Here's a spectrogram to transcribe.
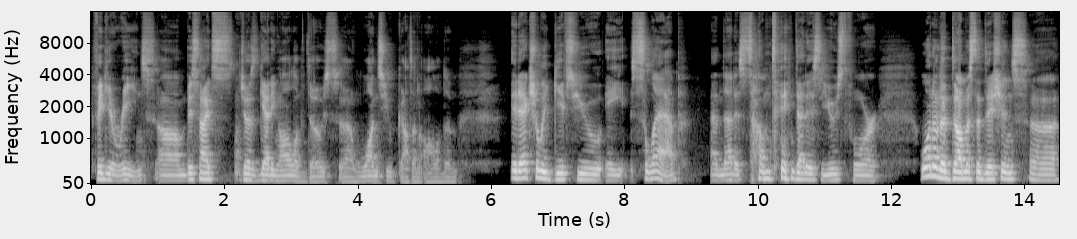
figurines. Um, besides just getting all of those, uh, once you've gotten all of them, it actually gives you a slab, and that is something that is used for one of the dumbest additions uh,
